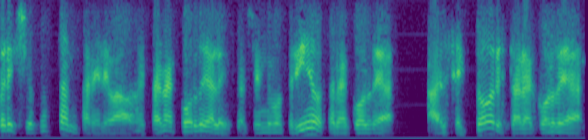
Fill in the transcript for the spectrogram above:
precios no están tan elevados, están acorde a la inflación que hemos tenido, están acorde al sector, están acorde a,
